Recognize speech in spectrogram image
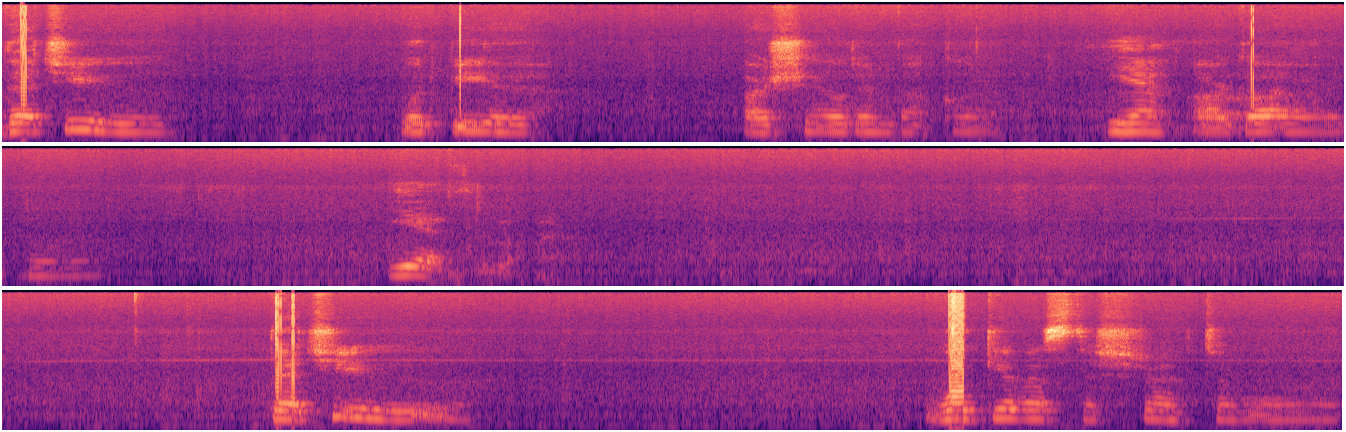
that you would be a, our shield and buckler. Yes. Our guard, Lord. Yes, Lord. That you would give us the strength to war.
